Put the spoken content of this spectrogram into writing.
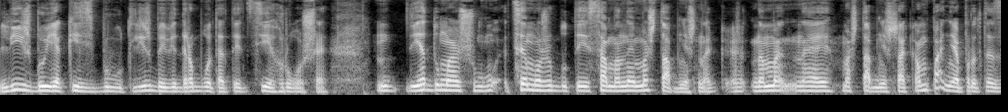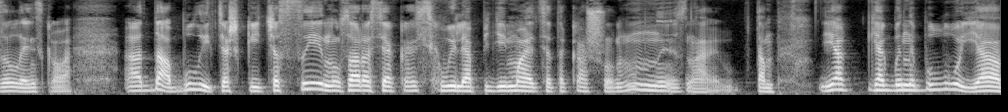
ліж би якийсь бруд, ліж би відработати ці гроші. Я думаю, що це може бути і сама наймасштабніша, наймасштабніша кампанія проти Зеленського. А, да, були тяжкі часи. Ну зараз якась хвиля підіймається така, що ну не знаю. Там як, як би не було, я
